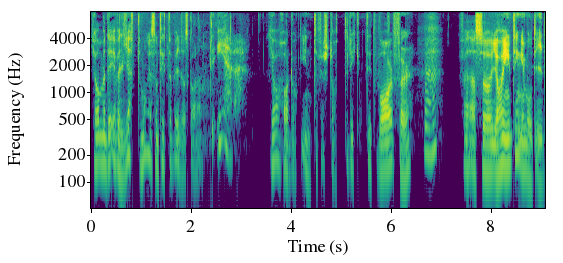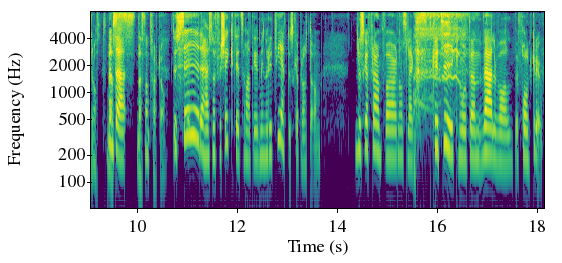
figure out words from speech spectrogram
Ja, men det är väl jättemånga som tittar på Idrottsgalan? Det är det. Jag har dock inte förstått riktigt varför. Uh -huh. För alltså, jag har ingenting emot idrott. Vänta. Näst, nästan tvärtom. Du säger det här så försiktigt som att det är en minoritet du ska prata om. Du ska framföra någon slags kritik mot en välvald folkgrupp.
